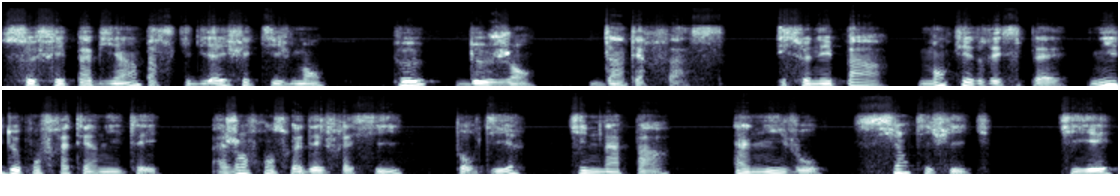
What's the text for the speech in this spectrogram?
se fait pas bien parce qu'il y a effectivement peu de gens d'interface. Et ce n'est pas manquer de respect ni de confraternité à Jean-François Delfrécy pour dire qu'il n'a pas un niveau scientifique qui est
